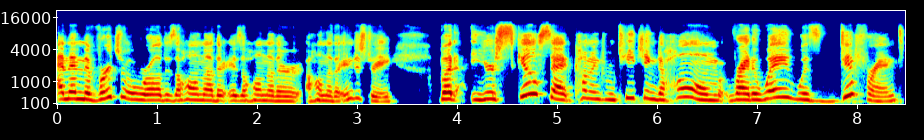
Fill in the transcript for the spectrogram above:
and then the virtual world is a whole nother is a whole nother a whole nother industry but your skill set coming from teaching to home right away was different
